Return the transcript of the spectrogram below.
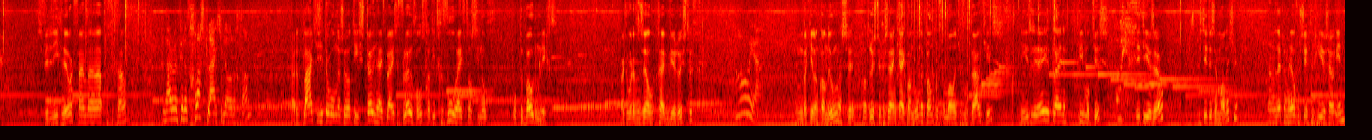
Ze vinden het niet heel erg fijn bij water vergaan. En waarom heb je dat glasplaatje nodig dan? Nou, dat plaatje zit eronder zodat hij steun heeft bij zijn vleugels. Dat hij het gevoel heeft als hij nog op de bodem ligt. Maar ze worden vanzelf op een gegeven moment weer rustig. En wat je dan kan doen, als ze wat rustiger zijn, kijken we aan de onderkant of het een mannetje of een vrouwtje is. Hier zitten hele kleine piemeltjes. Oh ja. Dit hier zo. Dus dit is een mannetje. En dan leggen we hem heel voorzichtig hier zo in.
